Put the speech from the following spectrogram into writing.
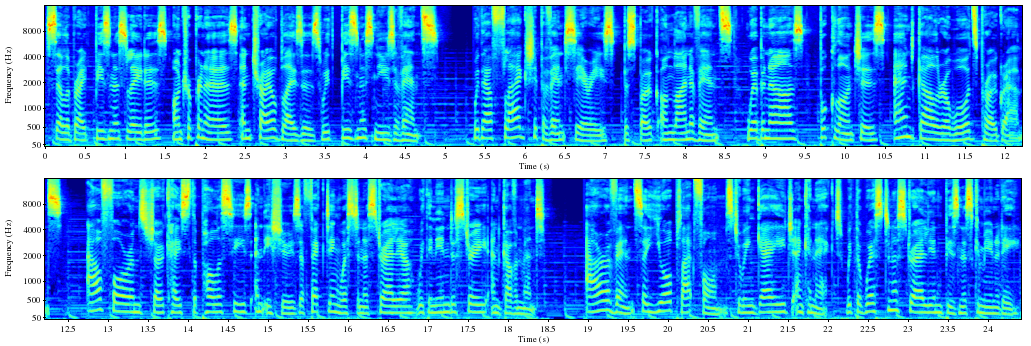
Celebrate business leaders, entrepreneurs, and trailblazers with business news events. With our flagship event series, bespoke online events, webinars, book launches, and gala awards programs. Our forums showcase the policies and issues affecting Western Australia within industry and government. Our events are your platforms to engage and connect with the Western Australian business community.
